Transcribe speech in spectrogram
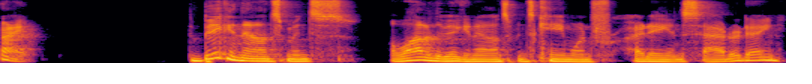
All right. The big announcements, a lot of the big announcements came on Friday and Saturday.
